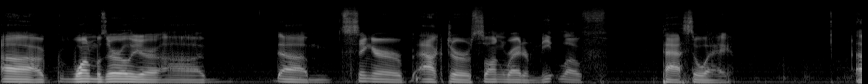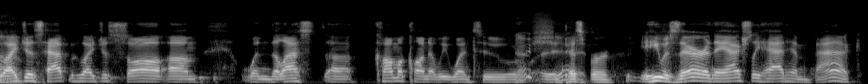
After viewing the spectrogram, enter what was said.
Uh, one was earlier. Uh, um, singer, actor, songwriter Meatloaf passed away. Who I uh, just hap- who I just saw um, when the last uh, Comic Con that we went to no in Pittsburgh. He was there, and they actually had him back.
